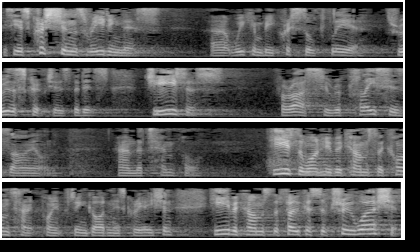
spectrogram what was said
You see, as Christians reading this, uh, we can be crystal clear through the scriptures that it's Jesus for us who replaces Zion and the temple. He is the one who becomes the contact point between God and his creation. He becomes the focus of true worship.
